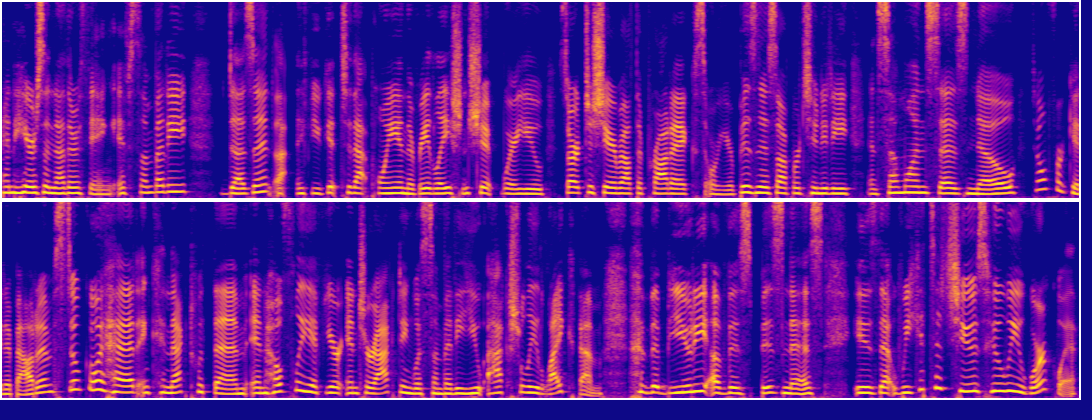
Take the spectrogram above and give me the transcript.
And here's another thing if somebody doesn't, uh, if you get to that point in the relationship where you start to share about the products or your business opportunity and someone says no, don't forget about them. Still go ahead and connect with them. And hopefully, if you're interacting with somebody, you actually like them. the beauty of this business is that we get to choose who we work with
